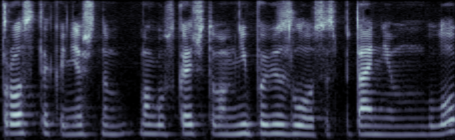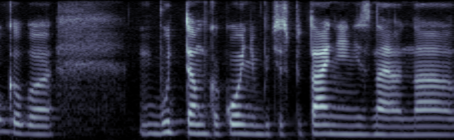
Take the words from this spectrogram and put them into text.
просто, конечно, могу сказать, что вам не повезло с испытанием Логова будь там какое-нибудь испытание, не знаю, на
